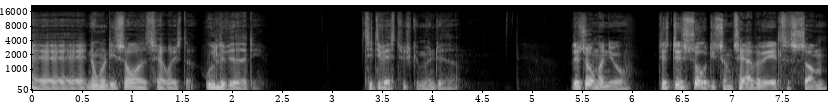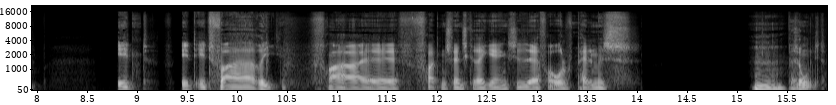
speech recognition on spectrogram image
øh, nogle af de sårede terrorister, udleverede de til de vesttyske myndigheder. Det så man jo, det, det så de som terrorbevægelse som et, et, et fareri fra, øh, fra den svenske regerings side af, fra Olof Palmes Hmm. personligt.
